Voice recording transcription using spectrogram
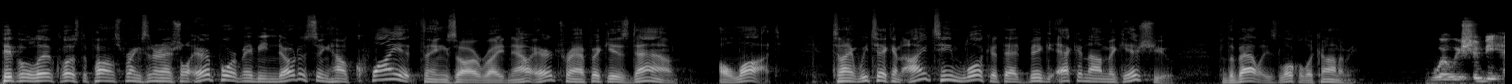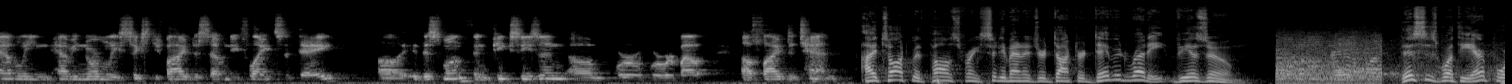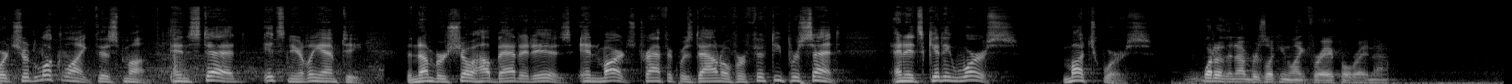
People who live close to Palm Springs International Airport may be noticing how quiet things are right now. Air traffic is down a lot. Tonight, we take an I-team look at that big economic issue for the Valley's local economy. Where we should be having, having normally 65 to 70 flights a day, uh, this month in peak season, uh, we're, we're about uh, 5 to 10. I talked with Palm Springs City Manager Dr. David Ready via Zoom. This is what the airport should look like this month. Instead, it's nearly empty. The numbers show how bad it is. In March, traffic was down over 50%, and it's getting worse, much worse. What are the numbers looking like for April right now?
